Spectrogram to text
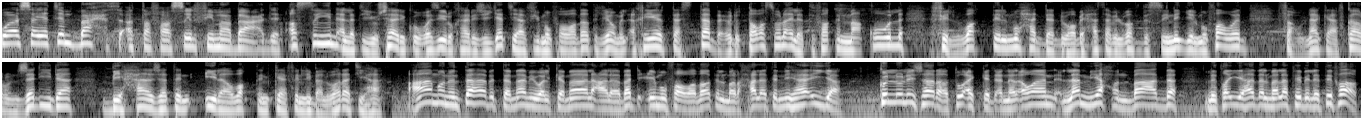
وسيتم بحث التفاصيل فيما بعد. الصين التي يشارك وزير خارجيتها في مفاوضات اليوم الأخير تستبعد التوصل إلى اتفاق معقول في الوقت المحدد وبحسب الوفد الصيني المفاوض فهناك أفكار جديدة بحاجة إلى وقت كاف بلورتها. عام انتهى بالتمام والكمال على بدء مفاوضات المرحلة النهائية. كل الإشارات تؤكد أن الأوان لم يحن بعد لطي هذا الملف بالاتفاق.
